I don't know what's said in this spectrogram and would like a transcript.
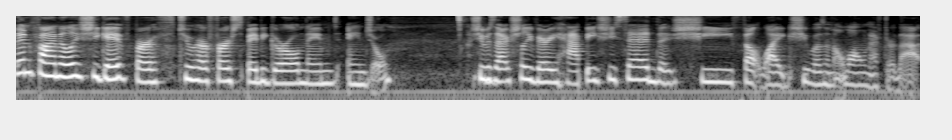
Then finally she gave birth to her first baby girl named Angel. She was actually very happy, she said, that she felt like she wasn't alone after that.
